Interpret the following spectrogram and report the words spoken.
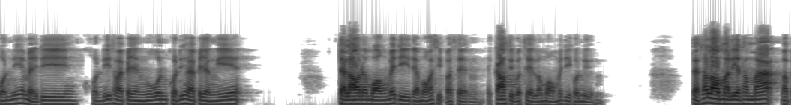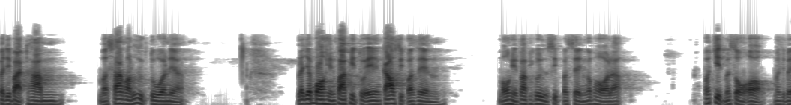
คนนี้ไม่ดี คนที่ทอยไปอย่างงู้น คนที่ทอยไปอย่างนี้ แต่เราเนี่ยมองไม่ดีแต่มองแค่สิบเปอร์เซ็นต์เก้าสิบเปอร์เซ็นเรามองไม่ดีคนอื่น แต่ถ้าเรามาเรียนธรรมะมาปฏิบัติธรรมมาสร้างความรู้สึกตัวเนี่ย เราจะมองเห็นความผิดตัวเองเก้าสิบเปอร์เซ็นมองเห็นความผิดคนอื่นสิบเปอร์เซ็นก็พอแล้วเพราะจิตมันส่งออก มันจะไป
